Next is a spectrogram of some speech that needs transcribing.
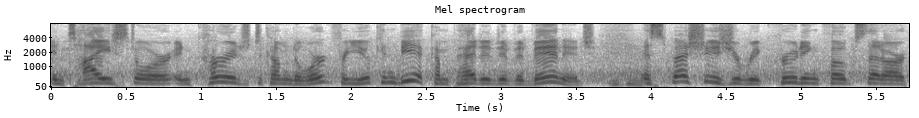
enticed or encouraged to come to work for you can be a competitive advantage, especially as you're recruiting folks that are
